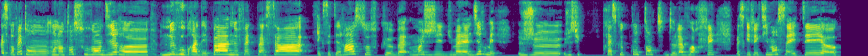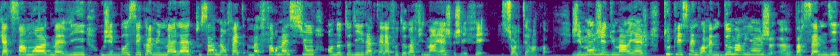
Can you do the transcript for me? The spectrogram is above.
Parce qu'en fait, on, on, entend souvent dire euh, ne vous bradez pas, ne faites pas ça, etc. Sauf que bah, moi, j'ai du mal à le dire, mais je je suis presque contente de l'avoir fait parce qu'effectivement ça a été euh, 4-5 mois de ma vie où j'ai bossé comme une malade tout ça mais en fait ma formation en autodidacte à la photographie de mariage je l'ai fait sur le terrain quoi. J'ai mangé du mariage toutes les semaines, voire même deux mariages euh, par samedi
